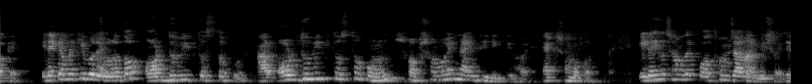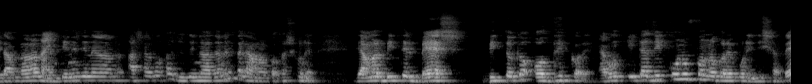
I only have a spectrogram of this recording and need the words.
ওকে এটাকে আমরা কি বলি বলতো? অর্ধবৃত্তস্থ কোণ। আর অর্ধবৃত্তস্থ কোণ সবসময় নাইনটি ডিগ্রি হয় এক সমকোণ। এটাই হচ্ছে আমাদের প্রথম জানার বিষয়, যেটা আপনারা নাইন টেনে জেনে আসার কথা। যদি না জানেন, তাহলে আমার কথা শুনেন। যে আমার বৃত্তের ব্যাস বৃত্তকে অর্ধেক করে এবং এটা যে কোণ উৎপন্ন করে পরিধির সাথে,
